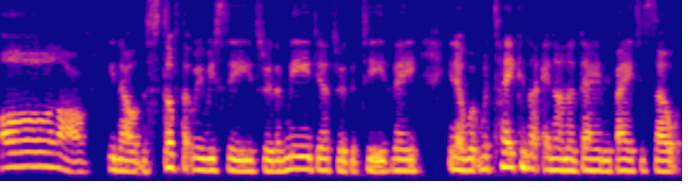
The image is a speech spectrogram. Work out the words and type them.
all of you know the stuff that we receive through the media through the tv you know we're, we're, taking that in on a daily basis. So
